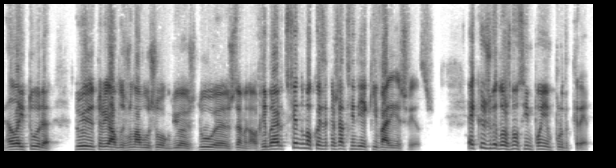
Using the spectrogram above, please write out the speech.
a leitura do editorial do Jornal O Jogo de hoje, do uh, José Manuel Ribeiro, defende uma coisa que eu já defendi aqui várias vezes. É que os jogadores não se impõem por decreto.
